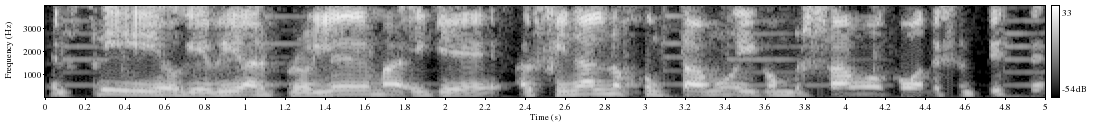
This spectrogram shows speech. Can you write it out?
el frío, que vivas el problema y que al final nos juntamos y conversamos cómo te sentiste.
